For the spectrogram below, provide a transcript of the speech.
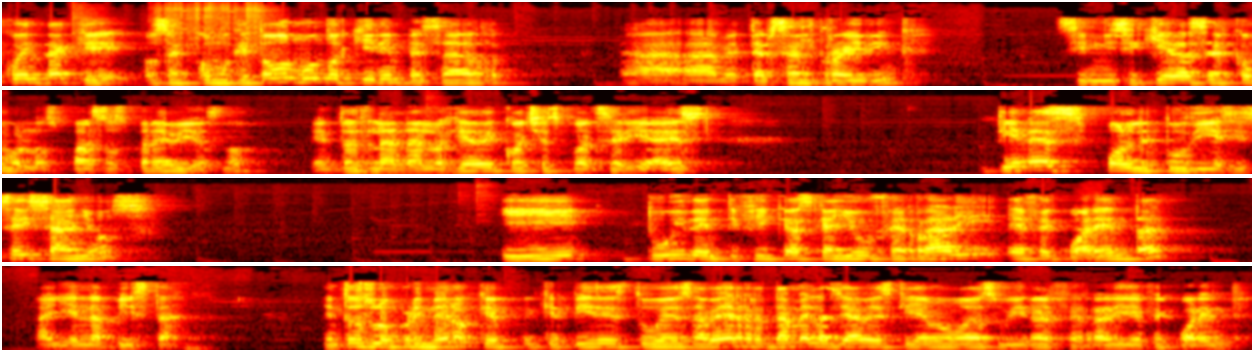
cuenta que, o sea, como que todo el mundo quiere empezar a, meterse al trading sin ni siquiera hacer como los pasos previos, ¿no? Entonces la analogía de coches, ¿cuál sería? Es, tienes, ponle tú 16 años y tú identificas que hay un Ferrari F40 ahí en la pista. Entonces lo primero que, pides tú es, a ver, dame las llaves que ya me voy a subir al Ferrari F40.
